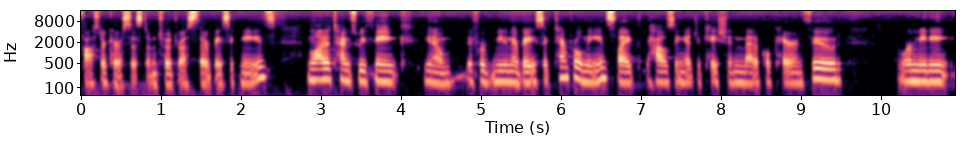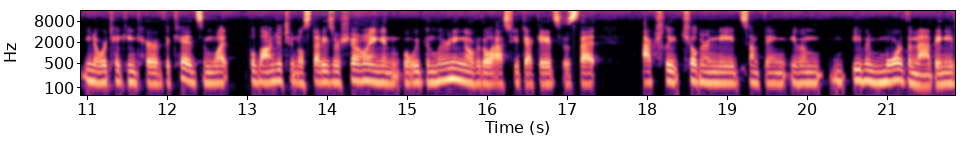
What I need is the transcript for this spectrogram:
foster care system to address their basic needs a lot of times we think, you know, if we're meeting their basic temporal needs like housing, education, medical care, and food, we're meeting, you know, we're taking care of the kids. And what the longitudinal studies are showing and what we've been learning over the last few decades is that actually children need something even even more than that. They need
